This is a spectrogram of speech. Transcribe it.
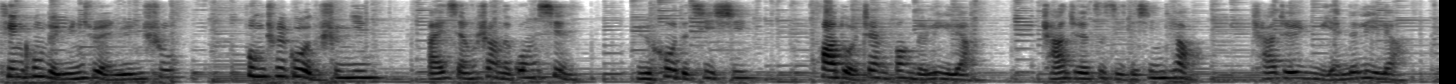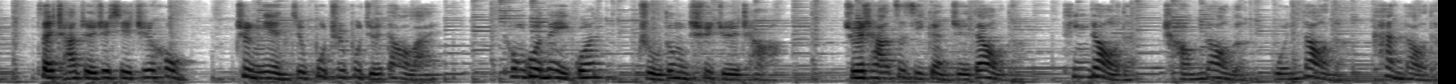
天空的云卷云舒，风吹过的声音，白墙上的光线，雨后的气息，花朵绽放的力量，察觉自己的心跳，察。觉语言的力量。在察觉这些之后，正念就不知不觉到来。通过内观，主动去觉察，觉察自己感觉到的、听到的、尝到的、闻到的、看到的，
